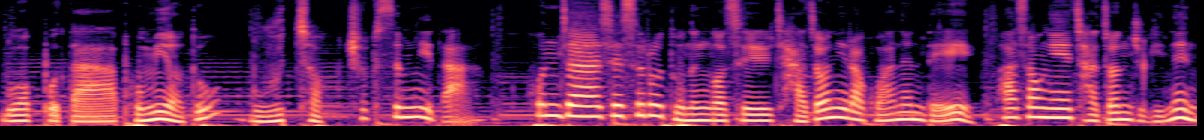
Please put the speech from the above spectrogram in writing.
무엇보다 봄이어도 무척 춥습니다. 혼자 스스로 도는 것을 자전이라고 하는데 화성의 자전 주기는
